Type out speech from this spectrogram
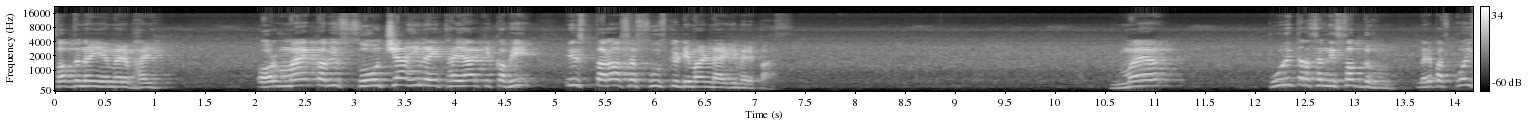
शब्द नहीं है मेरे भाई। और मैं कभी सोचा ही नहीं था यार कि कभी इस तरह से शूज़ की डिमांड आएगी मेरे पास। मैं पूरी तरह से निशब्द हूँ। मेरे पास कोई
